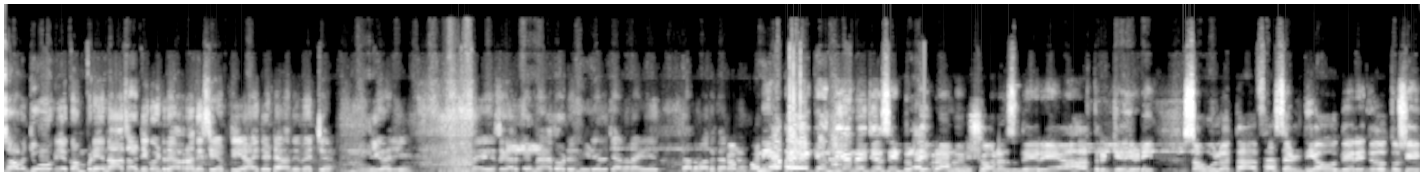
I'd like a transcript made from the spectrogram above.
ਸਭ ਜੋ ਵੀ ਇਹ ਕੰਪਨੀਆਂ ਨਾ ਸਾਡੀ ਕੋਈ ਡਰਾਈਵਰਾਂ ਦੀ ਸੇਫਟੀ ਹੈ ਅੱਜ ਦੇ ਟਾਈਮ ਦੇ ਵਿੱਚ। ਠੀਕ ਆ ਜੀ? ਤੇ ਇਸ ਕਰਕੇ ਮੈਂ ਤੁਹਾਡੇ ਮੀਡੀਆ ਦੇ ਚੈਨਲ ਰਾਹੀਂ ਧੰਨਵਾਦ ਕਰਾਂਗਾ ਕੰਪਨੀਆਂ ਤਾਂ ਇਹ ਕਹਿੰਦੀਆਂ ਨੇ ਜੇ ਅਸੀਂ ਡਰਾਈਵਰਾਂ ਨੂੰ ਇੰਸ਼ੋਰੈਂਸ ਦੇ ਰਹੇ ਹਾਂ ਹਰ ਤਰੀਕੇ ਦੀ ਜਿਹੜੀ ਸਹੂਲਤ ਆ ਫੈਸਿਲਿਟੀ ਆ ਉਹ ਦੇ ਰਹੇ। ਜਦੋਂ ਤੁਸੀਂ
